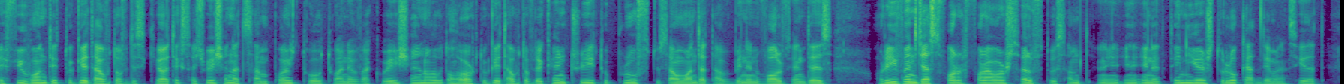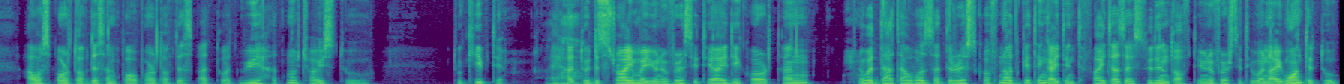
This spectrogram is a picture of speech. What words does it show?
if we wanted to get out of this chaotic situation at some point to, to an evacuation or, or to get out of the country to prove to someone that I've been involved in this or even just for, for ourselves to some in, in, in a 10 years to look at them and see that I was part of this and pa- part of this but what we had no choice to to keep them I Wow. had to destroy my university ID card and with that I was at the risk of not getting identified as a student of the university when I wanted to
